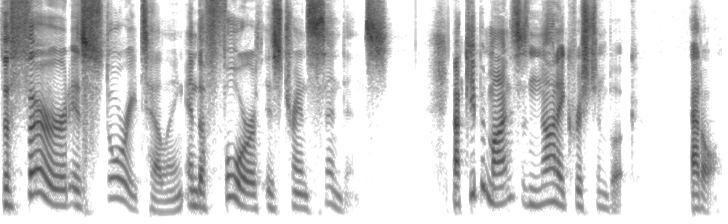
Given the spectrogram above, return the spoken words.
the third is storytelling, and the fourth is transcendence. Now, keep in mind, this is not a Christian book at all.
